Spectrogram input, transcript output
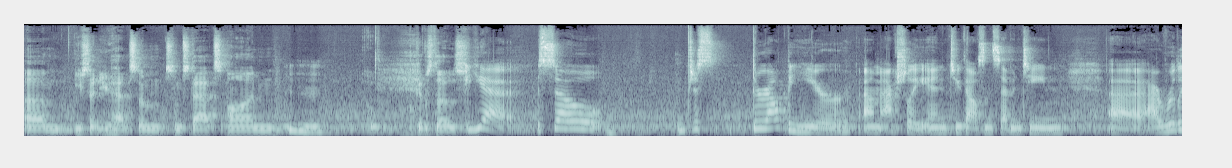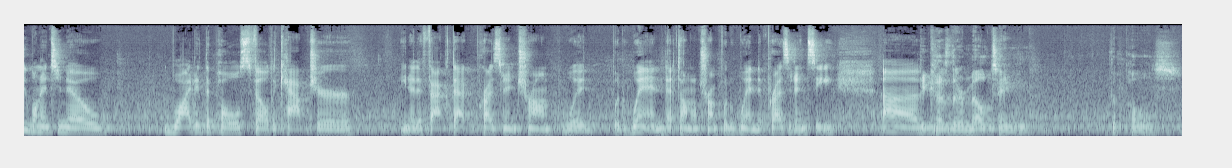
um, you said you had some some stats on. Give us those. Yeah. So, just throughout the year, um, actually in 2017, uh, I really wanted to know why did the polls fail to capture, you know, the fact that President Trump would would win, that Donald Trump would win the presidency. Because they're melting the polls.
